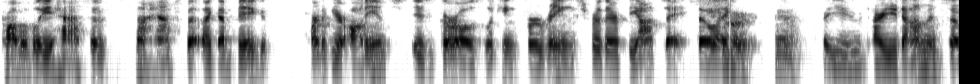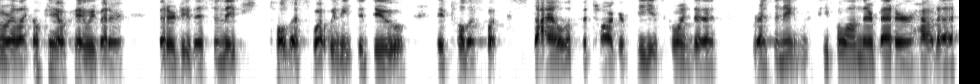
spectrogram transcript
probably half of, not half, but like a big part of your audience is girls looking for rings for their fiance. So like, sure. yeah. are you are you dumb? And so we're like, okay, okay, we better better do this. And they've told us what we need to do. They've told us what style of photography is going to resonate with people on there better. How to,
